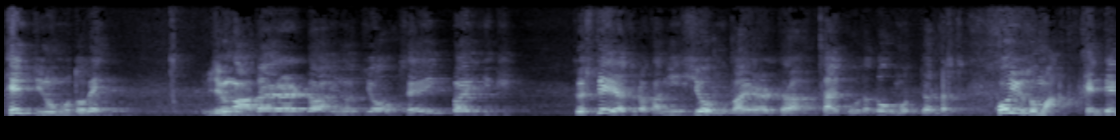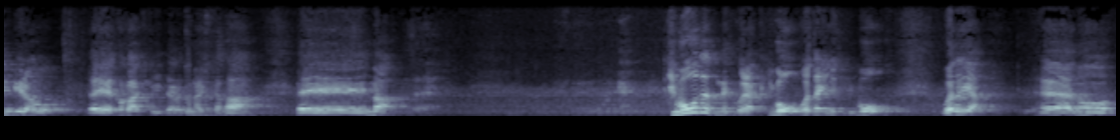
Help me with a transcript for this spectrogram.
天地のもとで自分が与えられた命を精一杯生きそして安らかに死を迎えられたら最高だと思っております。こういうその、まあ、宣伝ビラを、えー、書かせていただきましたが、えー、まあ希望ですね。これは希望。私の希望。私は、えー、あの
